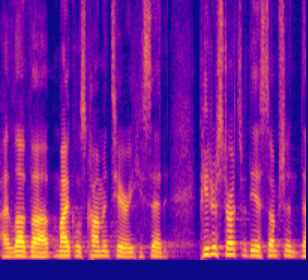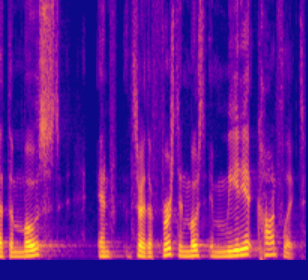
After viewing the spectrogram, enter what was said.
I love uh, Michael's commentary. He said, Peter starts with the assumption that the most and sorry, the first and most immediate conflict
